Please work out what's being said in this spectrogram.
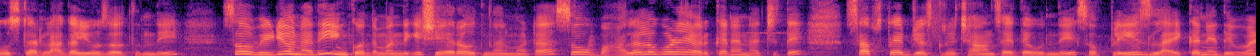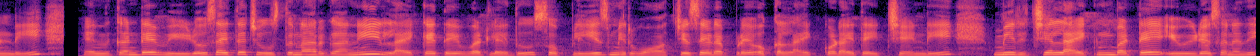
బూస్టర్ లాగా యూజ్ అవుతుంది. సో వీడియో అనేది ఇంకొంతమందికి షేర్ అవుతుంది అనమాట సో వాళ్ళలో కూడా ఎవరికైనా నచ్చితే సబ్స్క్రైబ్ చేసుకునే ఛాన్స్ అయితే ఉంది. సో ప్లీజ్ లైక్ అనేది ఇవ్వండి. ఎందుకంటే వీడియోస్ అయితే చూస్తున్నారు కానీ లైక్ అయితే ఇవ్వట్లేదు. సో ప్లీజ్ మీరు వాచ్ చేసేటప్పుడే ఒక లైక్ కూడా అయితే ఇచ్చేయండి. మీరు ఇచ్చే లైక్ని బట్టే ఈ వీడియోస్ అనేది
